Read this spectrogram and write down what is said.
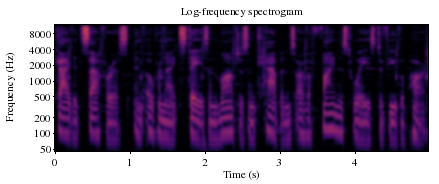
Guided safaris and overnight stays in lodges and cabins are the finest ways to view the park.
